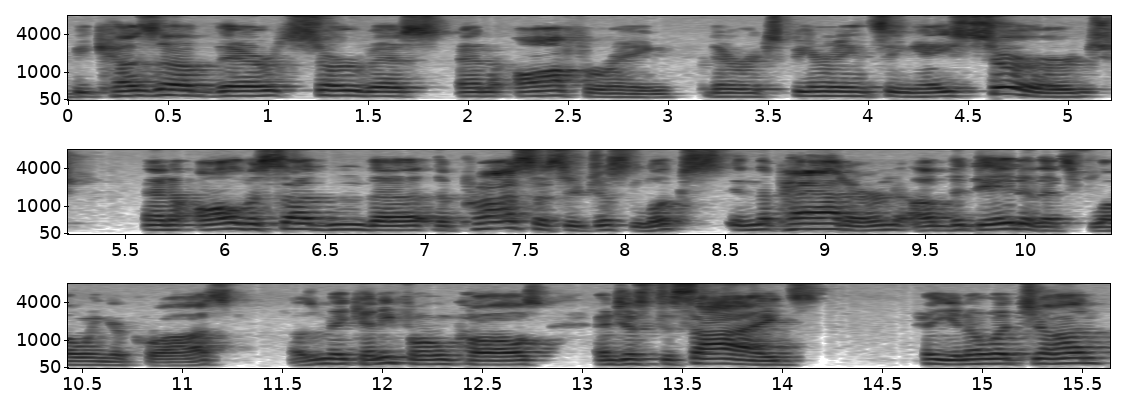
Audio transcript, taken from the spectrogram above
Because of their service and offering, they're experiencing a surge and all of a sudden the, the processor just looks in the pattern of the data that's flowing across doesn't make any phone calls and just decides hey you know what john?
